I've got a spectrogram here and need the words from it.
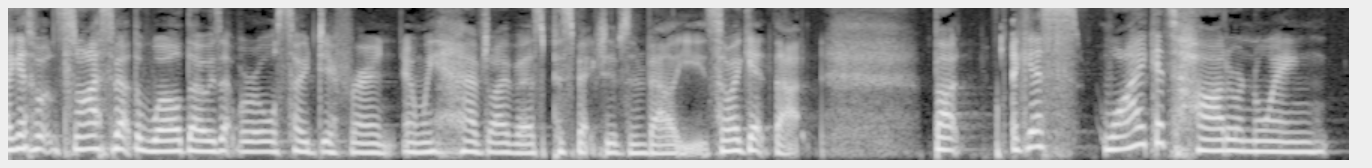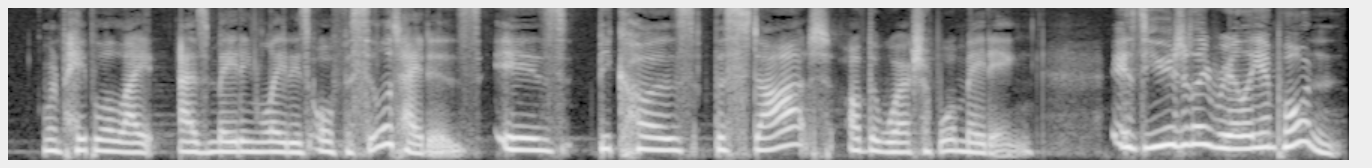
I guess what's nice about the world, though, is that we're all so different and we have diverse perspectives and values. So I get that. But I guess why it gets hard or annoying when people are late as meeting leaders or facilitators is because the start of the workshop or meeting is usually really important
